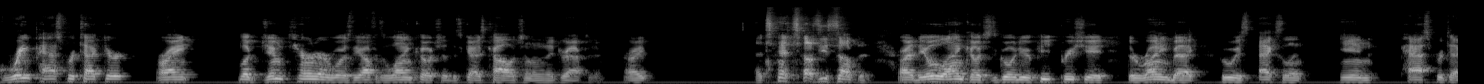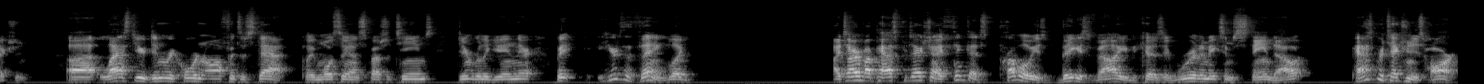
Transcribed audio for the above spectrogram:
Great pass protector, all right? Look, Jim Turner was the offensive line coach at this guy's college, and then they drafted him. All right, that, tells you something. All right, the old line coach is going to appreciate the running back who is excellent in pass protection. Uh, last year, didn't record an offensive stat. Played mostly on special teams. Didn't really get in there. But here's the thing: like, I talk about pass protection. I think that's probably his biggest value because it really makes him stand out. Pass protection is hard,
